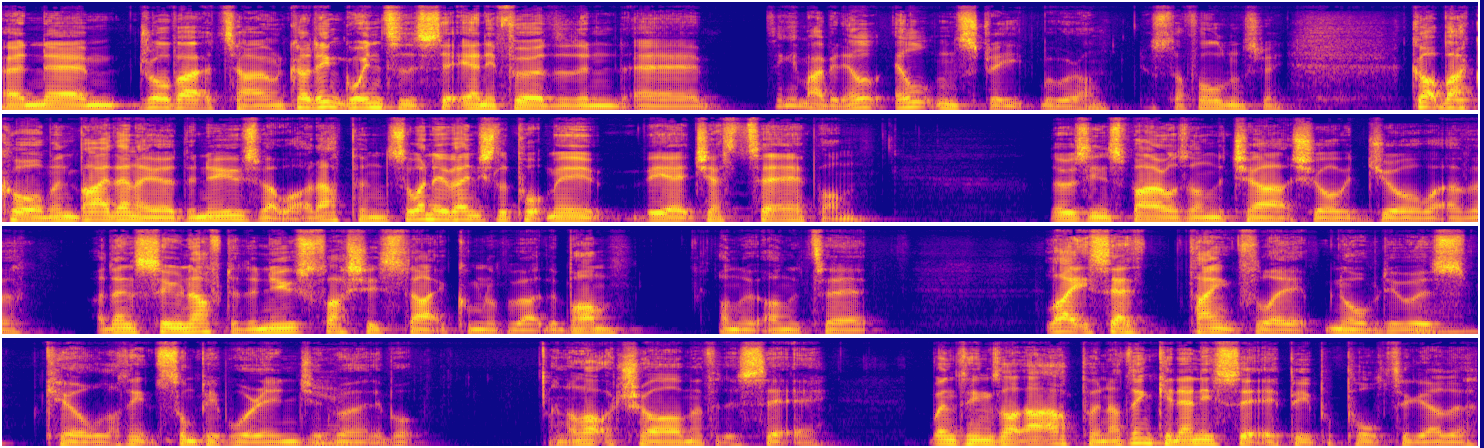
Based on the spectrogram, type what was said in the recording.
and um, drove out of town. Cause I didn't go into the city any further than uh, I think it might have been Hilton Street we were on, just off Oldham Street. Got back home, and by then I heard the news about what had happened. So when I eventually put my VHS tape on, there was the Inspirals on the chart show with Joe, whatever. And then soon after, the news flashes started coming up about the bomb on the on the tape. Like you said, thankfully nobody was mm. killed. I think some people were injured, yeah. weren't they? But and a lot of trauma for the city when things like that happen, I think in any city people pull together.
